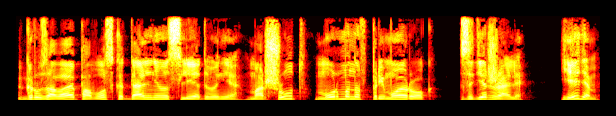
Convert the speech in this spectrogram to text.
Грузовая повозка дальнего следования. Маршрут Мурманов Прямой Рог. Задержали. Едем?»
